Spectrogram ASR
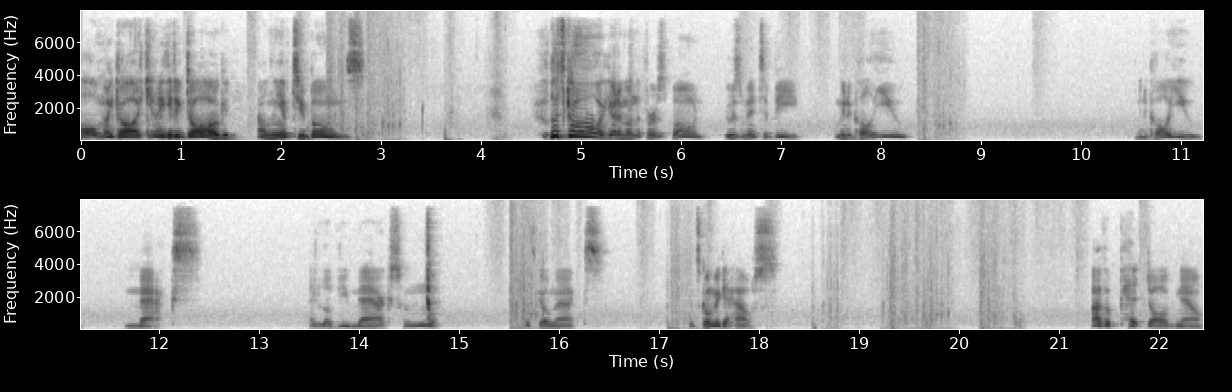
Oh my god, can I get a dog? I only have two bones. Let's go! I got him on the first bone. It was meant to be. I'm gonna call you... I'm gonna call you Max. I love you, Max. Let's go, Max. Let's go make a house. I have a pet dog now.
